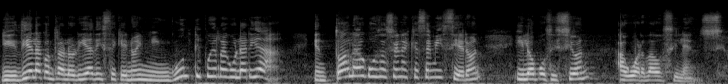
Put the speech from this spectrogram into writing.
Y hoy día la Contraloría dice que no hay ningún tipo de irregularidad en todas las acusaciones que se me hicieron y la oposición ha guardado silencio.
